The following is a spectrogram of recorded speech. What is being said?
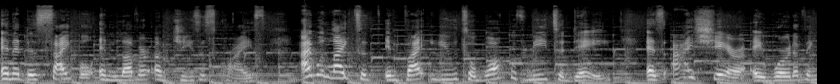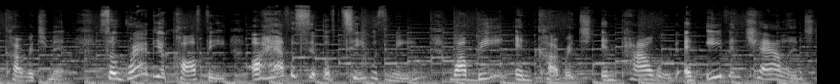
and a disciple and lover of Jesus Christ. I would like to invite you to walk with me today as I share a word of encouragement. So grab your coffee or have a sip of tea with me while being encouraged, empowered, and even challenged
